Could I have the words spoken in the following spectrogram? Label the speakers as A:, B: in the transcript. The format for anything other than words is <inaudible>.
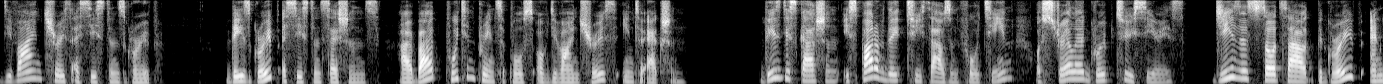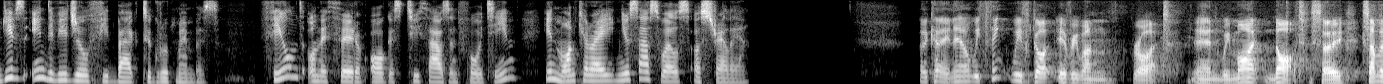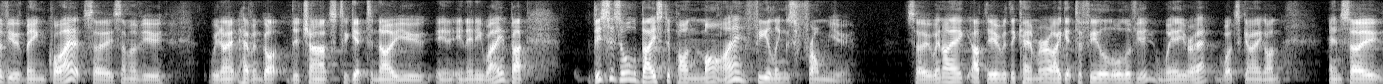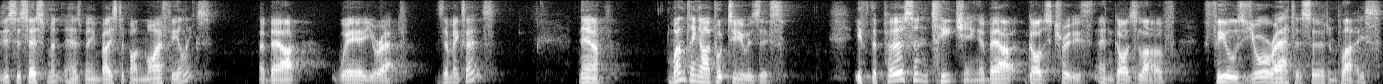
A: Divine Truth Assistance Group. These group assistance sessions are about putting principles of divine truth into action. This discussion is part of the 2014 Australia Group 2 series. Jesus sorts out the group and gives individual feedback to group members. Filmed on the 3rd of August 2014 in Monkerai, New South Wales, Australia.
B: Okay, now we think we've got everyone right, and we might not. So some of you have been quiet, so some of you we don't haven't got the chance to get to know you in, in any way, but this is all based upon my feelings from you. So when I up there with the camera, I get to feel all of you, where you're at, what's going on. And so this assessment has been based upon my feelings about where you're at. Does that make sense? Now, one thing I put to you is this if the person teaching about God's truth and God's love feels you're at a certain place,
